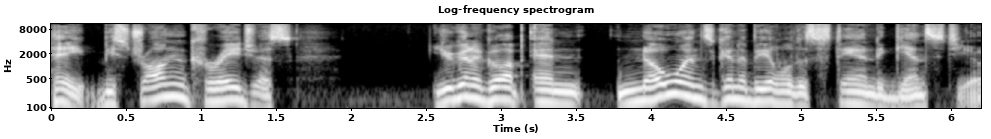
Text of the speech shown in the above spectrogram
hey, be strong and courageous. You're going to go up and no one's going to be able to stand against you.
